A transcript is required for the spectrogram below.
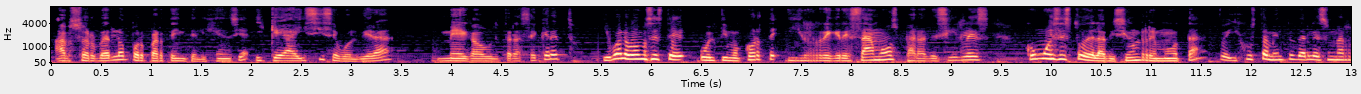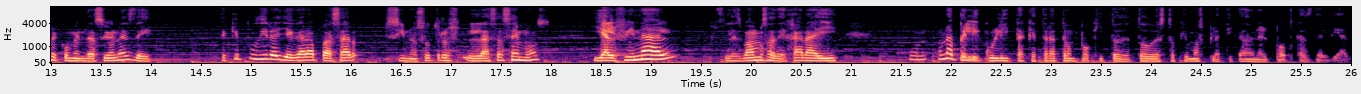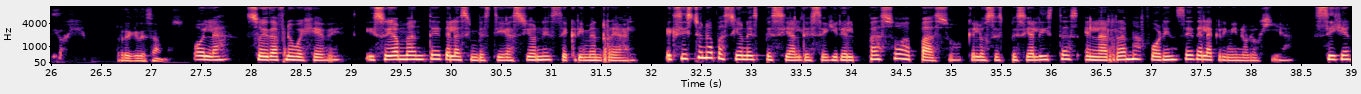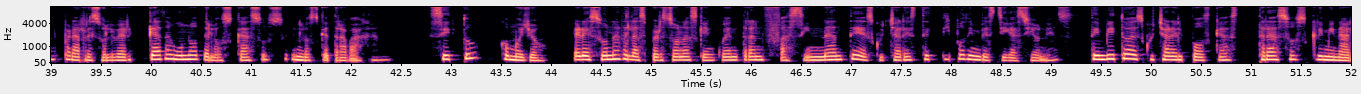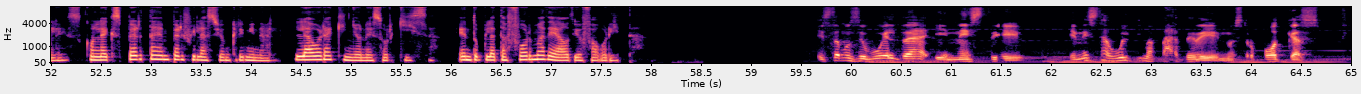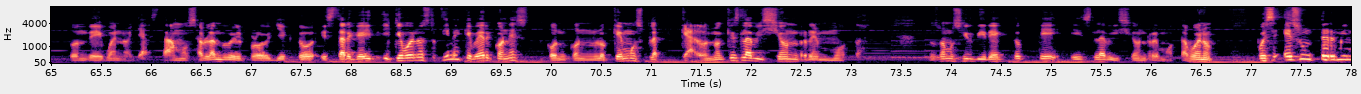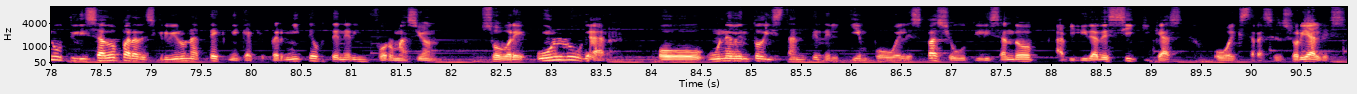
absorberlo por parte de inteligencia y que ahí sí se volviera mega ultra secreto. Y bueno, vamos a este último corte y regresamos para decirles cómo es esto de la visión remota y justamente darles unas recomendaciones de, de qué pudiera llegar a pasar si nosotros las hacemos. Y al final les vamos a dejar ahí una peliculita que trata un poquito de todo esto que hemos platicado en el podcast del día de hoy. Regresamos. Hola, soy Dafne Wegebe y soy amante de las investigaciones de crimen real. Existe una pasión especial de seguir el paso a paso que los especialistas en la rama forense de la criminología siguen para resolver cada uno de los casos en los que trabajan. Si tú, como yo, eres una de las personas que encuentran fascinante escuchar este tipo de investigaciones, te invito a escuchar el podcast Trazos Criminales con la experta en perfilación criminal, Laura Quiñones Orquiza, en tu plataforma de audio favorita. Estamos de vuelta en, este, en esta última parte de nuestro podcast donde, bueno, ya estábamos hablando del proyecto Stargate y que, bueno, esto tiene que ver con, esto, con lo que hemos platicado, ¿no? Que es la visión remota. Nos vamos a ir directo, ¿qué es la visión remota? Bueno, pues es un término utilizado para describir una técnica que permite obtener información sobre un lugar o un evento distante en el tiempo o el espacio utilizando habilidades psíquicas o extrasensoriales.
